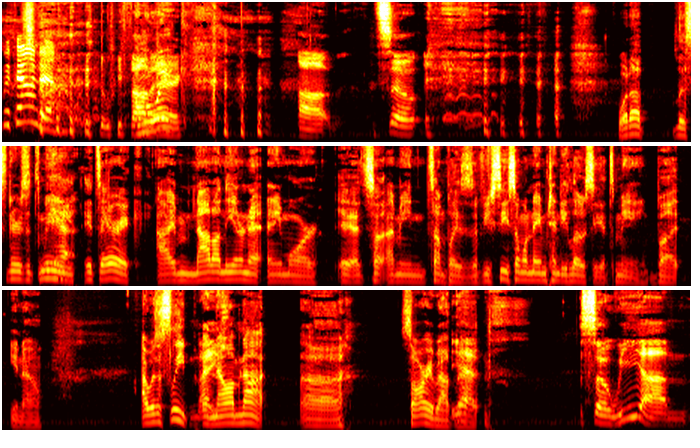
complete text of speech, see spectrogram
We found him. we found Eric. Uh, so What up, listeners? It's me. Yeah. It's Eric. I'm not on the internet anymore. It's, I mean, some places. If you see someone named Tindy Losi, it's me. But you know, I was asleep Nice. and now I'm not. Uh, sorry about Yeah. that. so we um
